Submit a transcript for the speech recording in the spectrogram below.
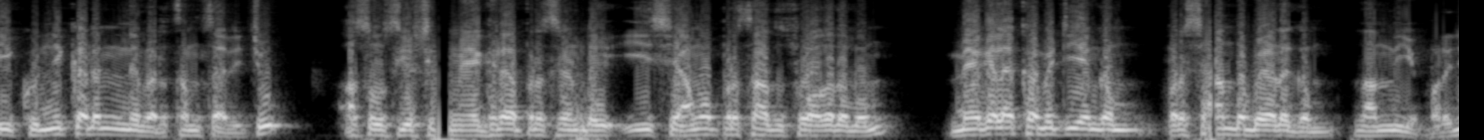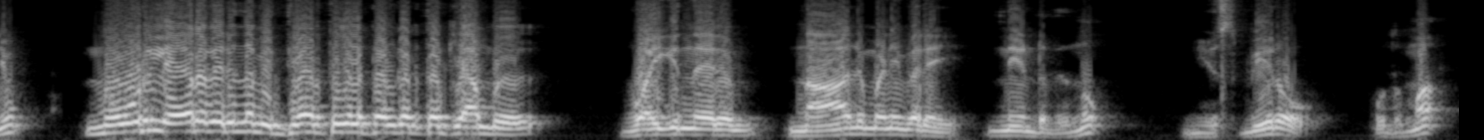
ഇ കുഞ്ഞിക്കടൻ എന്നിവർ സംസാരിച്ചു. അസോസിയേഷൻ മേഖലാ പ്രസിഡന്റ് ഇ ശ്യാമപ്രസാദ് സ്വാഗതവും മേഖലാ കമ്മിറ്റി അംഗം പ്രശാന്ത് ബേടകം നന്ദിയും പറഞ്ഞു. നൂറിലേറെ വരുന്ന വിദ്യാർത്ഥികൾ പങ്കെടുത്ത ക്യാമ്പ് വൈകുന്നേരം നാലു മണിവരെ നീണ്ടുനിന്നു. ന്യൂസ് ബ്യൂറോ ഉദുമ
